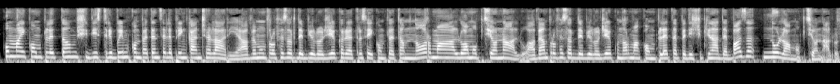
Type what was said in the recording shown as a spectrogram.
cum mai completăm și distribuim competențele prin cancelarie. Avem un profesor de biologie căruia trebuie să-i completăm norma, luăm opționalul. Aveam profesor de biologie cu norma completă pe disciplina de bază, nu luam opționalul.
